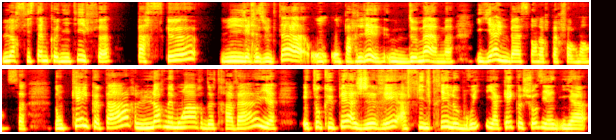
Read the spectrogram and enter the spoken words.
leur système cognitif parce que les résultats ont, parlé d'eux-mêmes. Il y a une baisse dans leur performance. Donc quelque part, leur mémoire de travail est occupée à gérer, à filtrer le bruit. Il y a quelque chose, il y a,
